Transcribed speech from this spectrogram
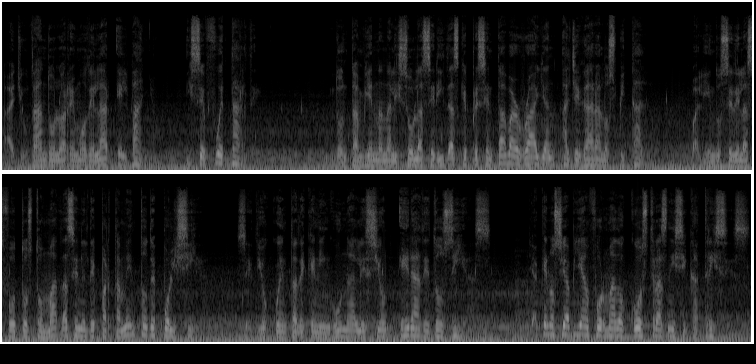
ayudándolo a remodelar el baño, y se fue tarde. Don también analizó las heridas que presentaba Ryan al llegar al hospital. Valiéndose de las fotos tomadas en el departamento de policía, se dio cuenta de que ninguna lesión era de dos días, ya que no se habían formado costras ni cicatrices.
